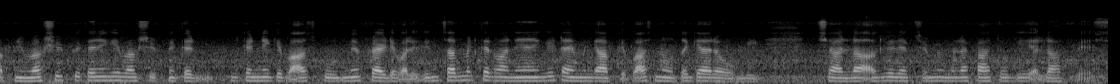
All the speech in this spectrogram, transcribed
अपनी वर्कशीट पे करेंगे। वर्कशीट में कर, करने के बाद स्कूल में फ्राइडे वाले दिन सबमिट करवाने आएँगे। टाइमिंग आपके पास नौ तक ग्यारह होगी। इन अगले लेक्चर में मुलाकात होगी। अल्लाह हाफिज़।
